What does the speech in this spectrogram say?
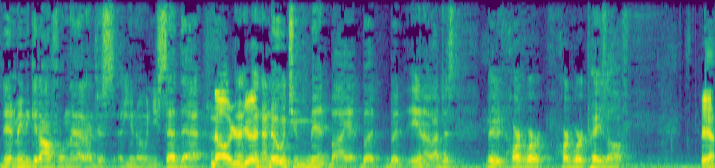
didn't mean to get off on that. I just, you know, when you said that, no, you're and, good, and I know what you meant by it, but but you know, I just, dude, hard work, hard work pays off. Yeah.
